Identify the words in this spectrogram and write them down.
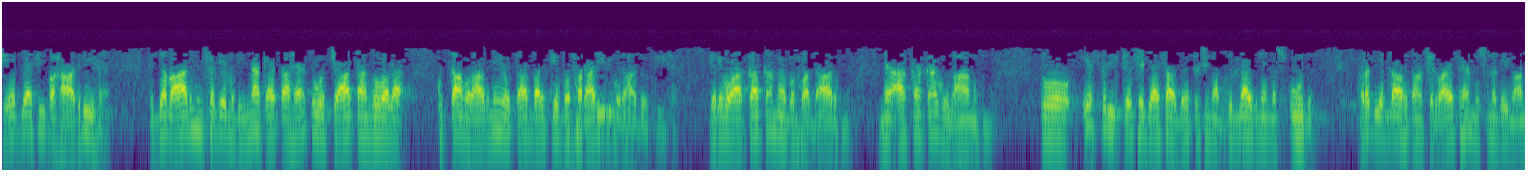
شیر جیسی بہادری ہے۔ کہ جب آدمی سگے مدینہ کہتا ہے تو وہ چار ٹانگوں والا کتا مراد نہیں ہوتا، بلکہ وفاداری بھی مراد ہوتی ہے۔ کہ وہ آقا کا میں وفادار ہوں، میں آقا کا غلام ہوں۔ تو اس طریقے سے جیسا حضرت سین عبداللہ ابن مسعود رضی اللہ تعالیٰ سے روایت ہے، مسند امام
